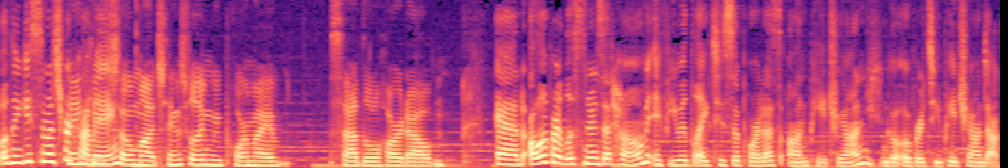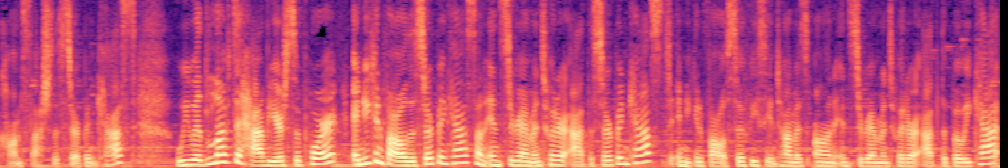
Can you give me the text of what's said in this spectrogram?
Well, thank you so much for Thank coming. you so much. Thanks for letting me pour my sad little heart out. And all of our listeners at home, if you would like to support us on Patreon, you can go over to patreon.com slash the serpentcast. We would love to have your support. And you can follow the Serpentcast on Instagram and Twitter at the Serpentcast. And you can follow Sophie St. Thomas on Instagram and Twitter at the Bowie Cat.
